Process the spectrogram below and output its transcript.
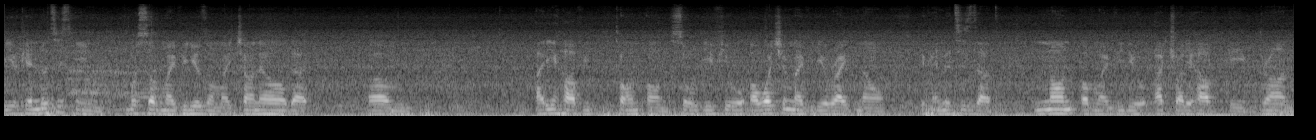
you can notice in most of my videos on my channel that um, I didn't have it turned on. So if you are watching my video right now you can notice that none of my video actually have a brand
